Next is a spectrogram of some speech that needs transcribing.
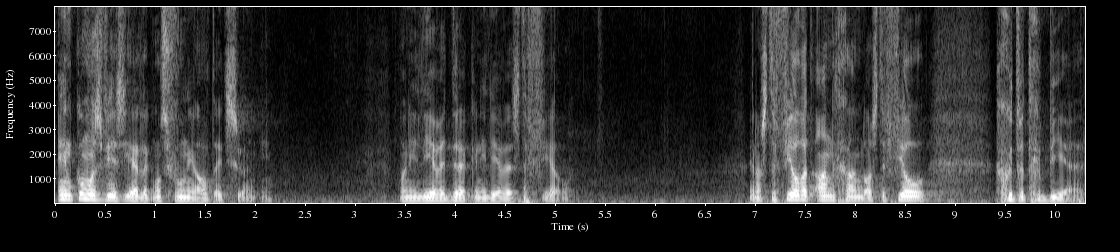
En kom ons wees eerlik, ons voel nie altyd so nie. Want die lewe druk en die lewe is te veel. En ons te veel wat aangaan, daar's te veel goed wat gebeur.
